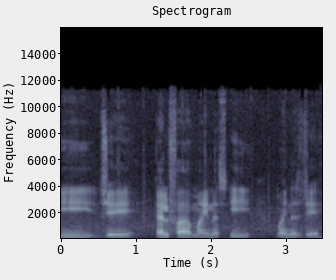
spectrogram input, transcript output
E j alpha minus E minus j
